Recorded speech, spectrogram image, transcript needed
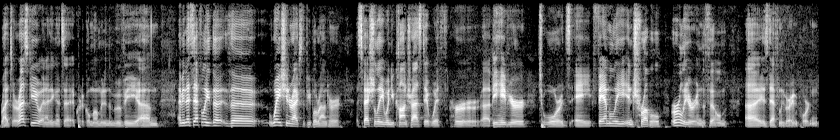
ride to her rescue, and I think that's a critical moment in the movie. Um, I mean, that's definitely the the way she interacts with people around her, especially when you contrast it with her uh, behavior towards a family in trouble earlier in the film, uh, is definitely very important.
